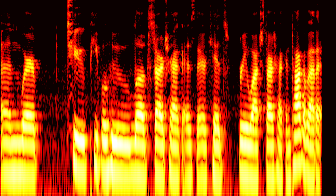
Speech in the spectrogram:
and where two people who love Star Trek as their kids rewatch Star Trek and talk about it,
